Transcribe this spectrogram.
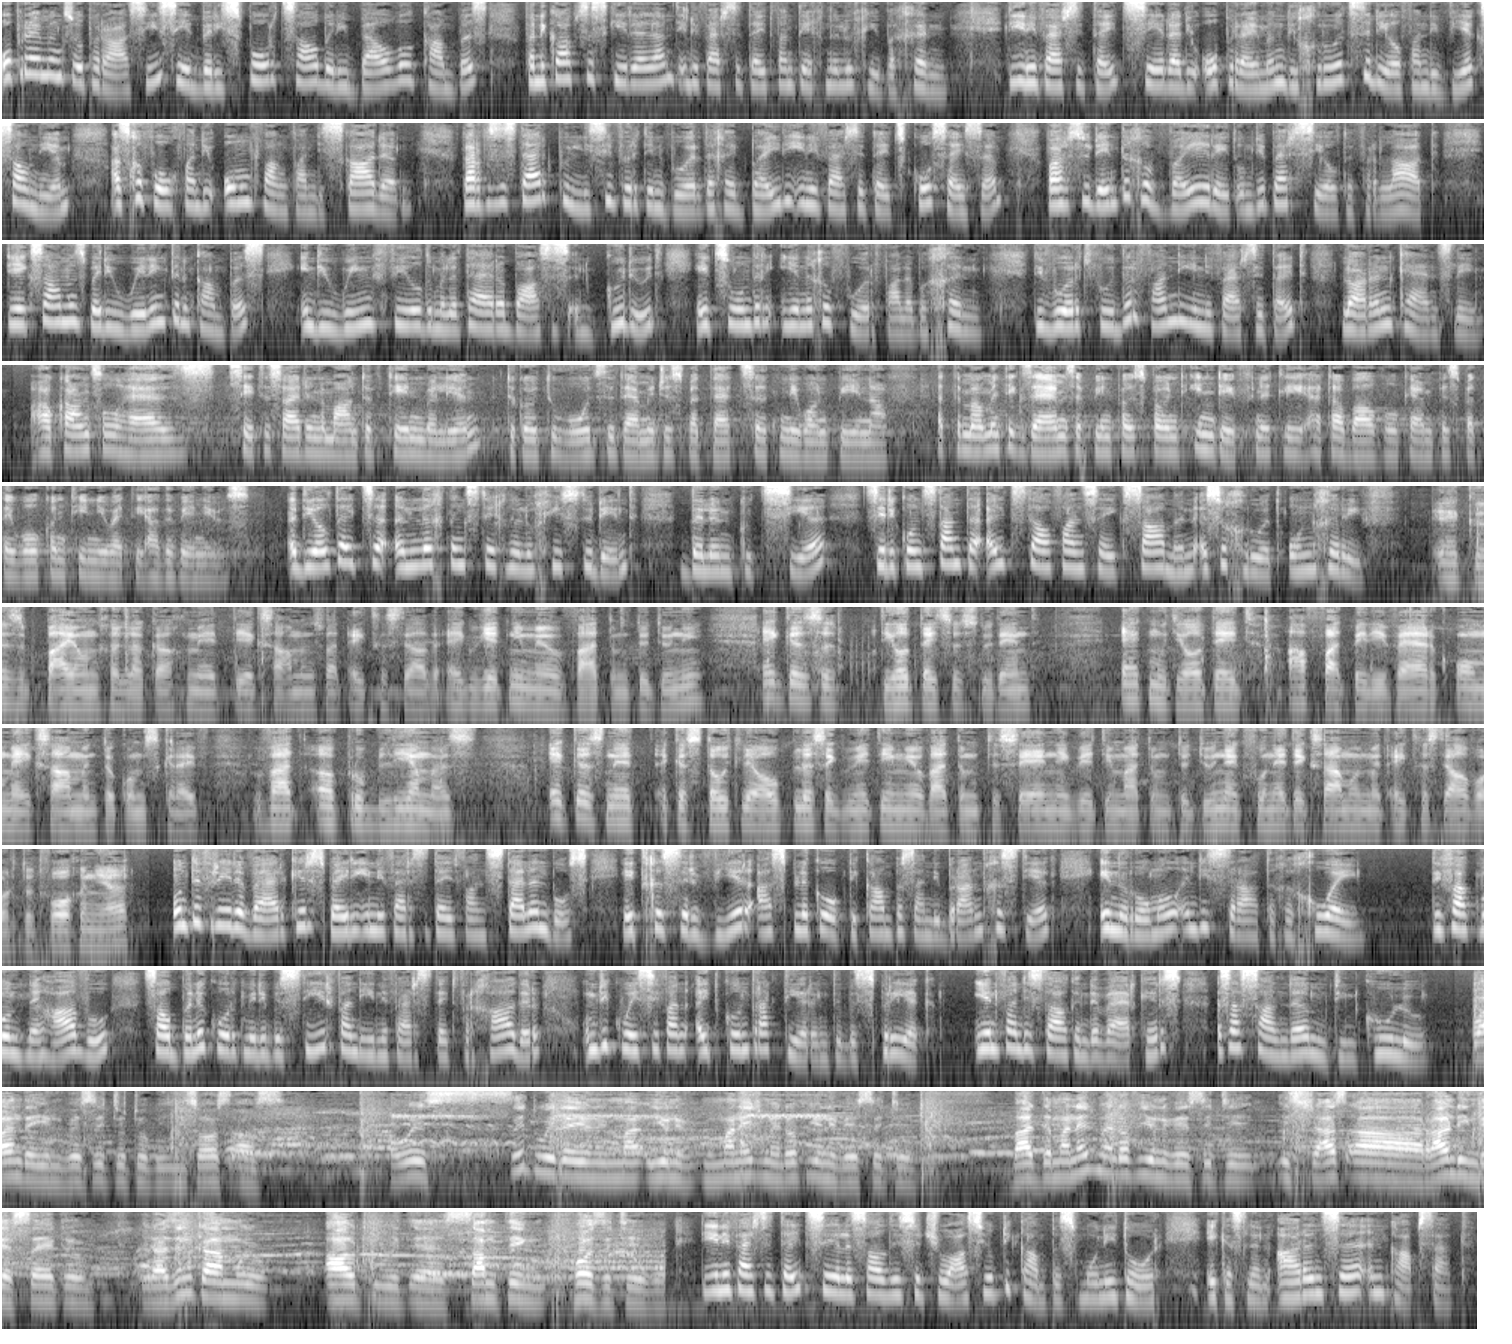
Opruimingsoperasies het by die sportsaal by die Bellville kampus van die Kaapse Skiereiland Universiteit van Tegnologie begin. Die universiteit sê dat die opruiming die grootste deel van die week sal neem as gevolg van die omvang van die skade. Daar was 'n sterk polisie verteenwoordigheid by die universiteitskoshuise waar studente geweier het om die perseel te verlaat. Die eksamens by die Wellington kampus en die Wingfield militêre basis in Goodwood het sonder enige voorvalle begin. Die woordvoerder van die universiteit, Lauren Kansley Our council has set aside an amount of 10 million to go towards the damages, but that certainly won't be enough. At the moment, exams have been postponed indefinitely at our Balville campus, but they will continue at the other venues. 'n Deeltydse inligtingstegnologie student, Dylan Kutse, sê die konstante uitstel van sy eksamen is 'n groot ongerief. Ek is baie ongelukkig met die eksamens wat uitgestel word. Ek weet nie meer wat om te doen nie. Ek is 'n deeltydse student ek moet heeltyd afvat by die werk om my eksamen te kom skryf wat 'n probleem is. Ek is net ek is totally hopeless. Ek weet nie meer wat om te sê en ek weet nie wat om te doen. Ek voel net eksamen moet uitgestel word tot volgende jaar. Ontevrede werkers by die Universiteit van Stellenbosch het geserveer asblikke op die kampus aan die brand gesteek en rommel in die strate gegooi. Die vakbond Nehavu sal binnekort met die bestuur van die universiteit vergader om die kwessie van uitkontraktering te bespreek. Een van die stakende werkers is Asanda Mtinkulu. Want the university to be insource us. We sit with the uni uni management of university. But the management of university is just uh, rounding the circle. It doesn't come out with uh, something positive. Die universiteit sê hulle sal die situasie op die kampus monitor. Ek is Lynn Arendse in Kaapstad.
